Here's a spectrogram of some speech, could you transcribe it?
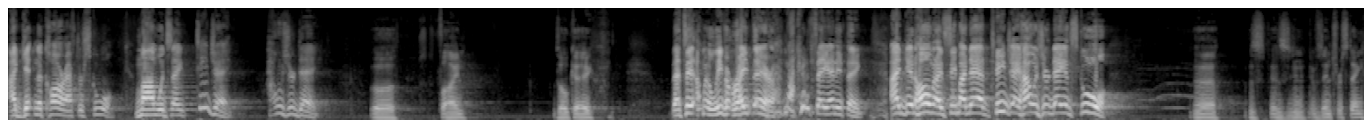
I'd get in the car after school. Mom would say, TJ, how was your day? Uh, fine. It's okay. That's it. I'm going to leave it right there. I'm not going to say anything. I'd get home and I'd see my dad, TJ, how was your day at school? Uh, it was, it was, it was interesting.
